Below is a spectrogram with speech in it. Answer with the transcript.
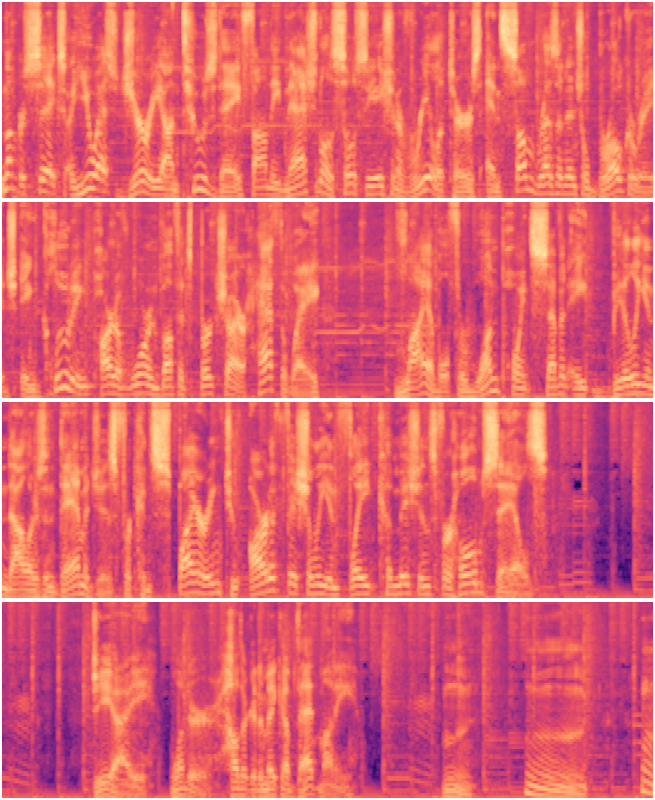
Number six, a U.S. jury on Tuesday found the National Association of Realtors and some residential brokerage, including part of Warren Buffett's Berkshire Hathaway, liable for $1.78 billion in damages for conspiring to artificially inflate commissions for home sales. Gee, I wonder how they're going to make up that money. Hmm. Hmm. Hmm.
